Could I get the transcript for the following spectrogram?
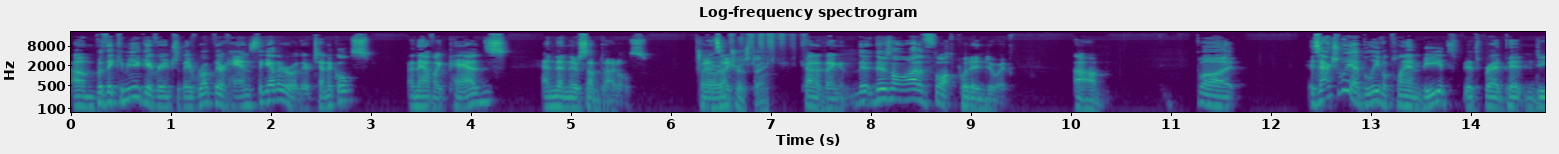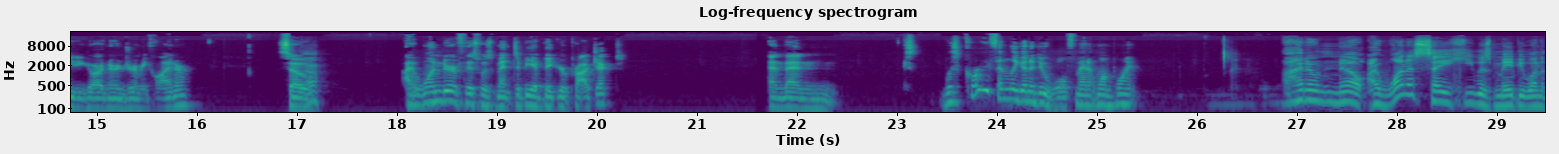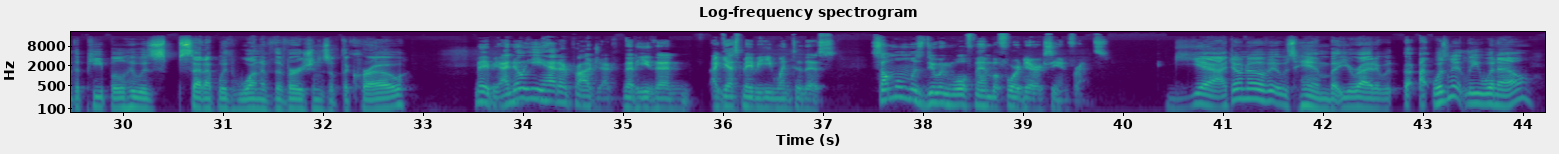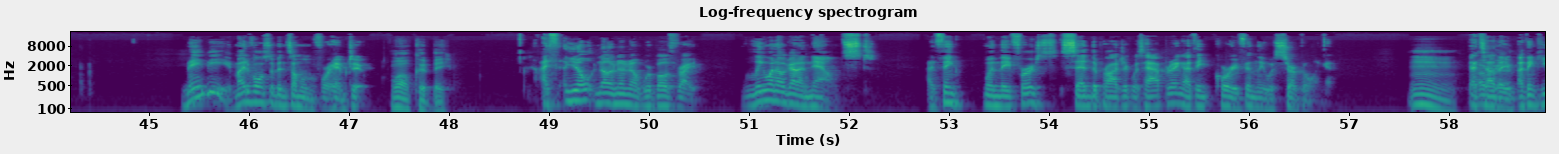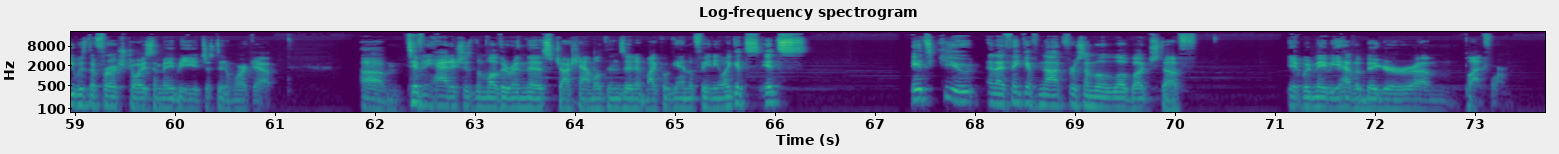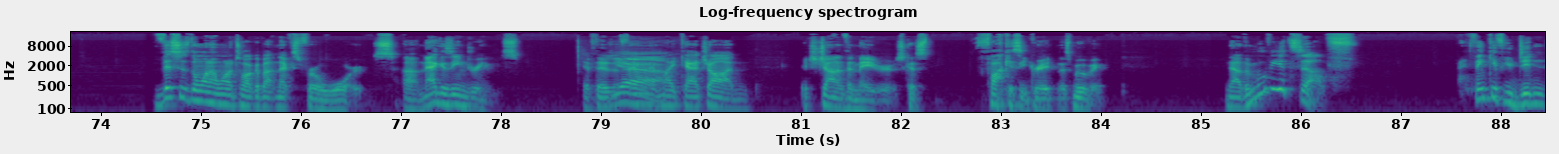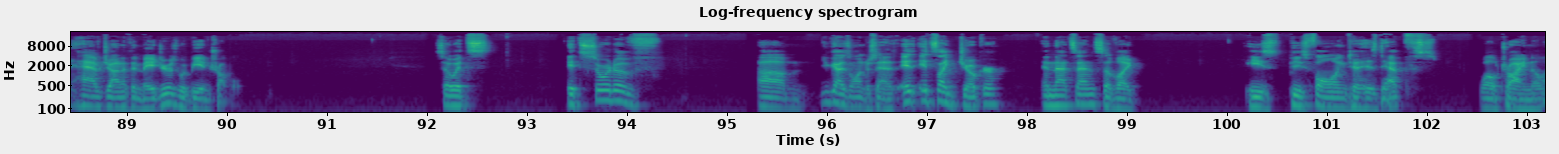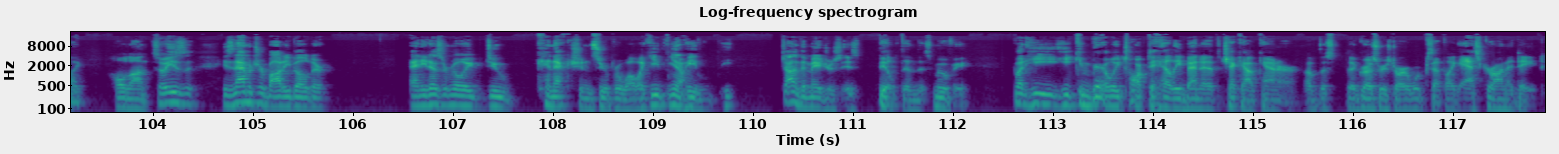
Um, but they communicate very interesting. They rub their hands together or their tentacles, and they have like pads, and then there's subtitles. But it's oh, like interesting. kind of thing. There, there's a lot of thought put into it. Um, but it's actually, I believe, a Plan B. It's it's Brad Pitt and Dede Gardner and Jeremy Kleiner. So Oh. I wonder if this was meant to be a bigger project. And then was Cory Finley going to do Wolfman at one point? I don't know. I want to say he was maybe one of the people who was set up with one of the versions of The Crow. Maybe. I know he had a project that he then, I guess maybe he went to this. Someone was doing Wolfman before Derek Cianfrance. Yeah, I don't know if it was him, but you're right. It was uh, wasn't it Leigh Whannell? Maybe. It might have also been someone before him, too. Well, could be. I th- you know no no no we're both right. Leigh Whannell got announced. I think when they first said the project was happening, I think Cory Finley was circling it. Mm, That's how they. I think he was the first choice, and maybe it just didn't work out. Um, Tiffany Haddish is the mother in this. Josh Hamilton's in it. Michael Gandolfini. Like it's it's it's cute, and I think if not for some of the low budget stuff, it would maybe have a bigger um, platform. This is the one I want to talk about next for awards. Uh, Magazine Dreams. If there's a thing Yeah. that might catch on, it's Jonathan Majors because fuck is he great in this movie. Now the movie itself, I think if you didn't have Jonathan Majors, would be in trouble. So it's it's sort of um, you guys will understand. It, it's like Joker in that sense of like he's he's falling to his depths while trying to like hold on. So he's he's an amateur bodybuilder, and he doesn't really do connection super well. Like he you know he, he Jonathan Majors is built in this movie. But he he can barely talk to Haley Bennett at the checkout counter of the, the grocery store. Works at like ask her on a date,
